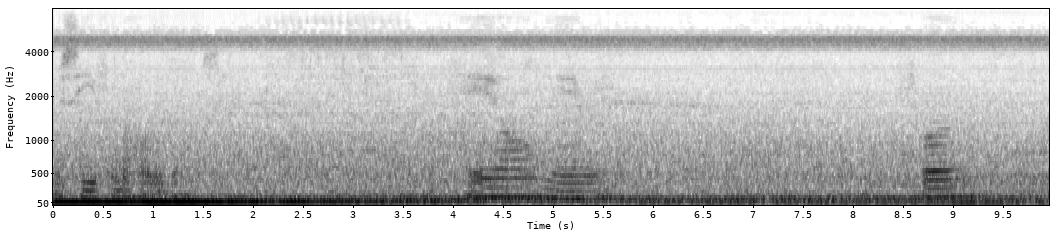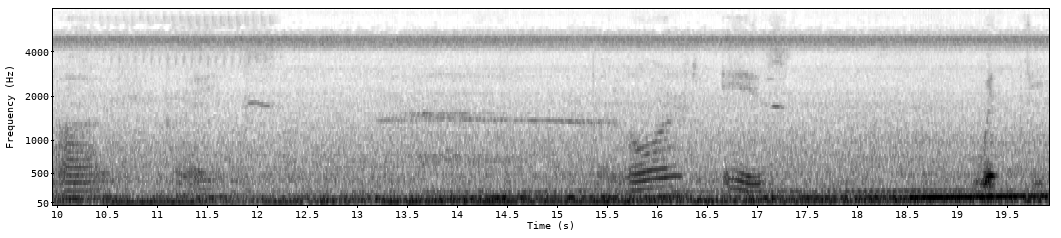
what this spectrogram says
receive from the Holy Ghost. Hail Mary, full of grace. The Lord is with thee.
